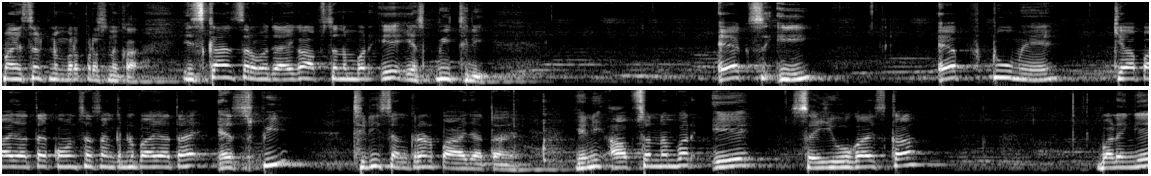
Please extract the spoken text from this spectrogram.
पैंसठ नंबर प्रश्न का। इसका आंसर हो जाएगा option number A s p three X E F two में क्या पाया जाता है? कौन सा संकरण पाया जाता है? एस पी थ्री संकरण पाया जाता है। यानी ऑप्शन नंबर ए सही होगा इसका। बढ़ेंगे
